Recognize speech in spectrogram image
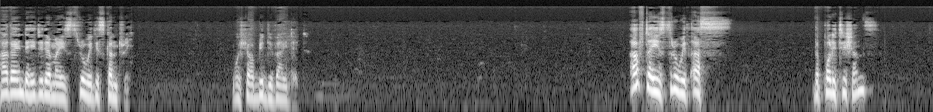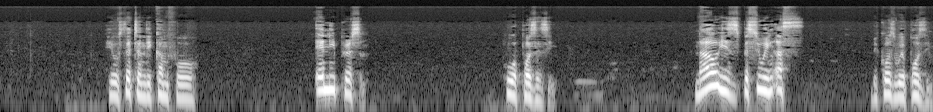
Hakainde Hichilema is through with this country, we shall be divided. After he's through with us, the politicians, he will certainly come for any person who opposes him. Now he's pursuing us because we oppose him.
